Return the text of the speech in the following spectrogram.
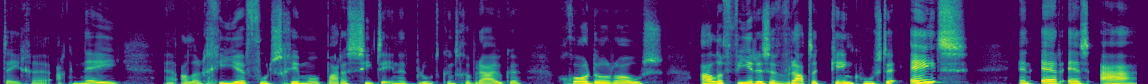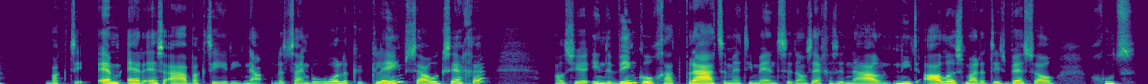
tegen acne, allergieën, voetschimmel, parasieten in het bloed kunt gebruiken, gordelroos, alle virussen, wratten, kinkhoesten, aids en RSA. MRSA-bacterie. Nou, dat zijn behoorlijke claims, zou ik zeggen. Als je in de winkel gaat praten met die mensen, dan zeggen ze nou niet alles, maar het is best wel goed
